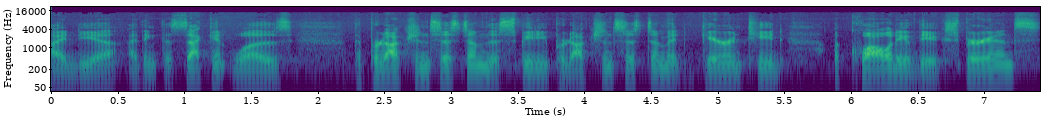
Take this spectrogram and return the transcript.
idea. I think the second was the production system, the speedy production system. It guaranteed a quality of the experience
